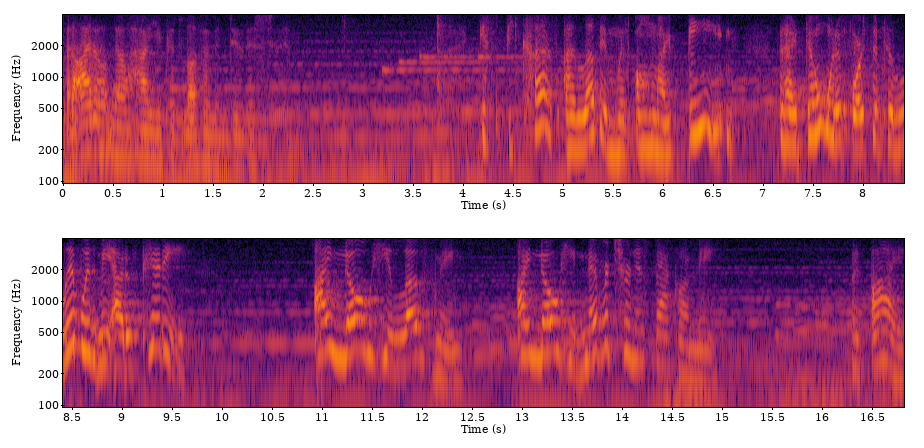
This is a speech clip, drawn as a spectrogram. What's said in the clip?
But I don't know how you could love him and do this to him. It's because I love him with all my being that I don't want to force him to live with me out of pity. I know he loves me. I know he'd never turn his back on me. But I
